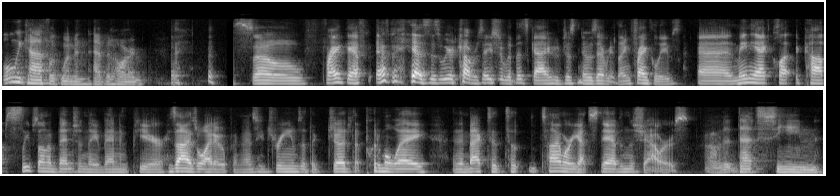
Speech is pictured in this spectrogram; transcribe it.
Only Catholic women have it hard. So Frank, after, after he has this weird conversation with this guy who just knows everything, Frank leaves, and Maniac cl- Cop sleeps on a bench in the abandoned pier, his eyes wide open as he dreams of the judge that put him away, and then back to, to the time where he got stabbed in the showers. Oh, that, that scene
